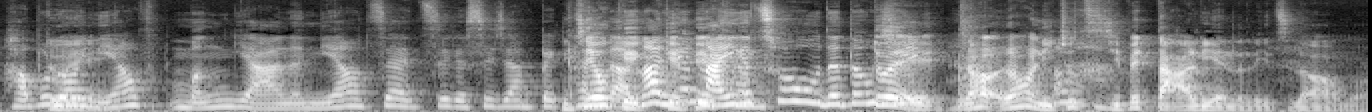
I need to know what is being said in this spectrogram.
好不容易你要萌芽了，你要在这个世界上被看到，那你就拿一个看错误的东西，对，然后然后你就自己被打脸了，你知道吗？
